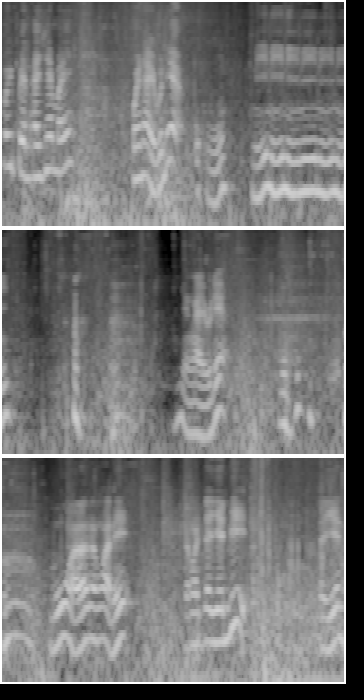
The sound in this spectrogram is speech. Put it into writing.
ไม่เป็นไรใช่ไหมไปไหนวะเนี่ยโอ้โหหนีหนีหนีหนีหนีหนียังไงวะเนี่ย มั่วแล้วจังหวะนี้จังใจเย็นพี่ใจเย็น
